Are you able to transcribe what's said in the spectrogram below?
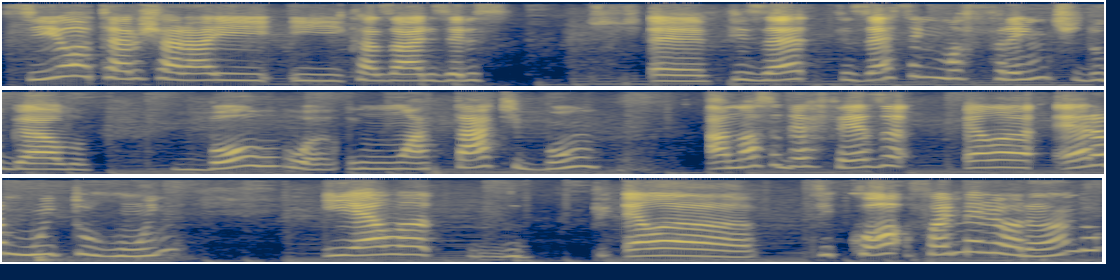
Se Otero, Xará e, e Casares eles é, fizer, fizessem uma frente do Galo boa, um ataque bom, a nossa defesa ela era muito ruim e ela ela ficou foi melhorando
